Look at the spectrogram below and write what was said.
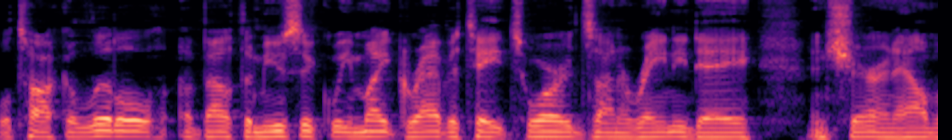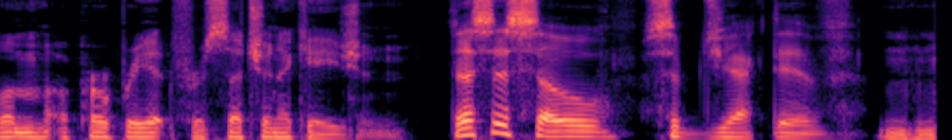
will talk a little about the music we might gravitate towards on a rainy day and share an album appropriate for such an occasion. This is so subjective, hmm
